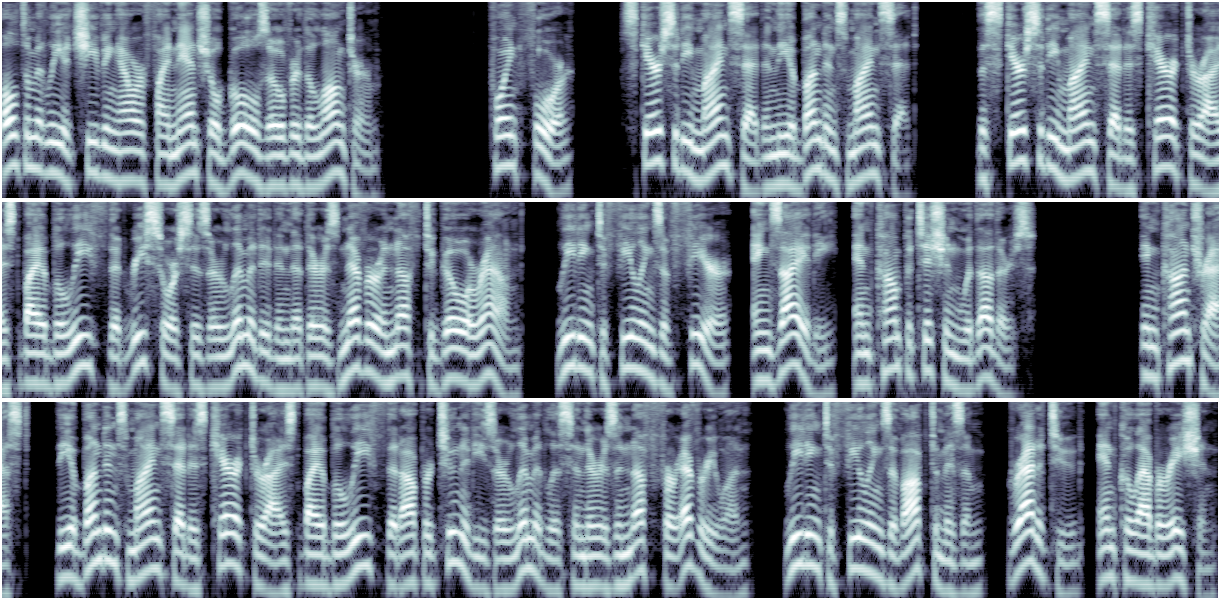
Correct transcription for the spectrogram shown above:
ultimately achieving our financial goals over the long term. Point 4 Scarcity Mindset and the Abundance Mindset. The scarcity mindset is characterized by a belief that resources are limited and that there is never enough to go around, leading to feelings of fear, anxiety, and competition with others. In contrast, the abundance mindset is characterized by a belief that opportunities are limitless and there is enough for everyone, leading to feelings of optimism, gratitude, and collaboration.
